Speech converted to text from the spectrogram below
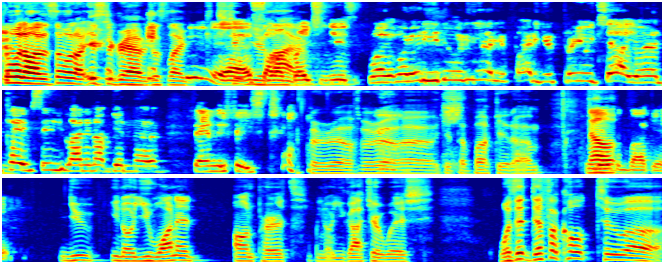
someone on someone on Instagram just like yeah, you someone live. breaks the news. What, what, what are you doing here? You're fighting. You're three weeks out. You're at KFC lining up getting a family feast. for real, for real. Uh, get the bucket. Um, Get now the bucket. you you know you wanted on Perth. You know you got your wish. Was it difficult to uh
